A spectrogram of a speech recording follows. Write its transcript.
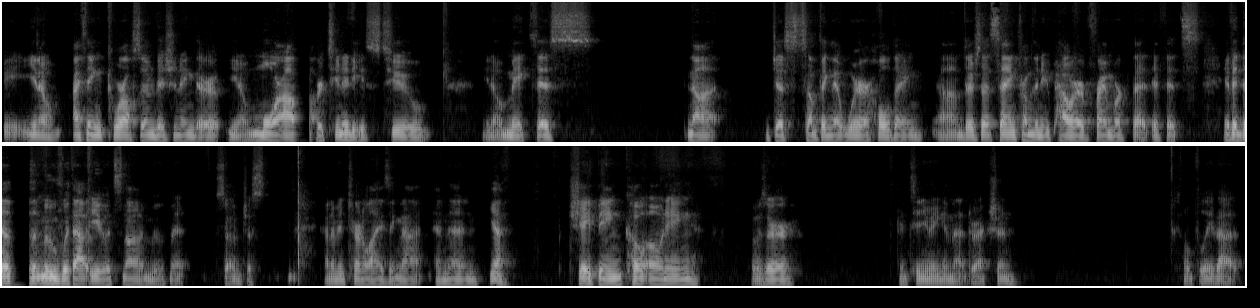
you know, I think we're also envisioning there, you know, more opportunities to, you know, make this not just something that we're holding. Um, there's that saying from the New Power framework that if it's if it doesn't move without you, it's not a movement. So just kind of internalizing that, and then yeah, shaping, co-owning. Those are continuing in that direction. Hopefully that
